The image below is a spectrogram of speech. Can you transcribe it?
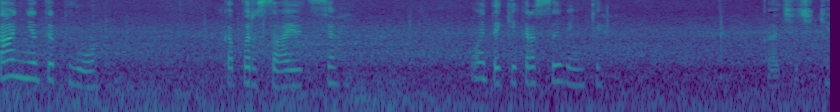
Останнє тепло. Каперсаються. Ой, такі красивенькі. Качечки.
